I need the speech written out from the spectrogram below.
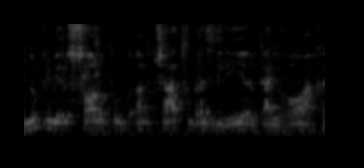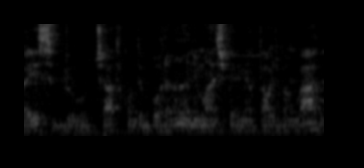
No primeiro solo, o, teatro brasileiro, carioca, esse do teatro contemporâneo, mais experimental de vanguarda,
